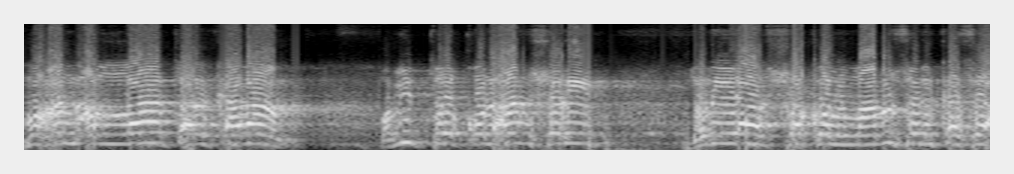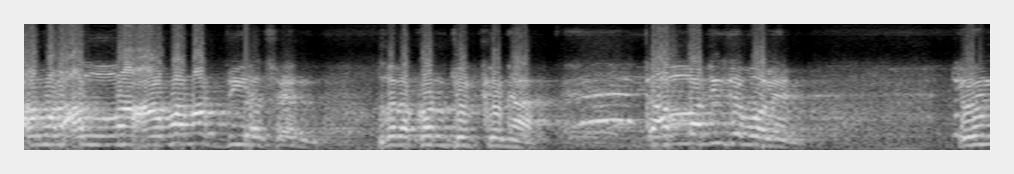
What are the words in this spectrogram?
মহান আল্লাহ তার কালাম পবিত্র কোরআন শরীফ দুনিয়ার সকল মানুষের কাছে আমার আল্লাহ আমানত দিয়েছেন যেরকম ঠিক কিনা তা আল্লাহ নিজে বলেন إن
